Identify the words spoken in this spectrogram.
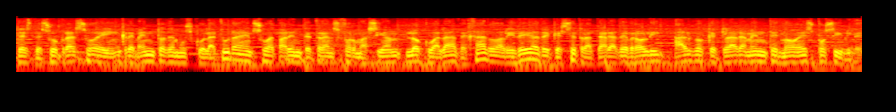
desde su brazo e incremento de musculatura en su aparente transformación, lo cual ha dejado a la idea de que se tratara de Broly, algo que claramente no es posible.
